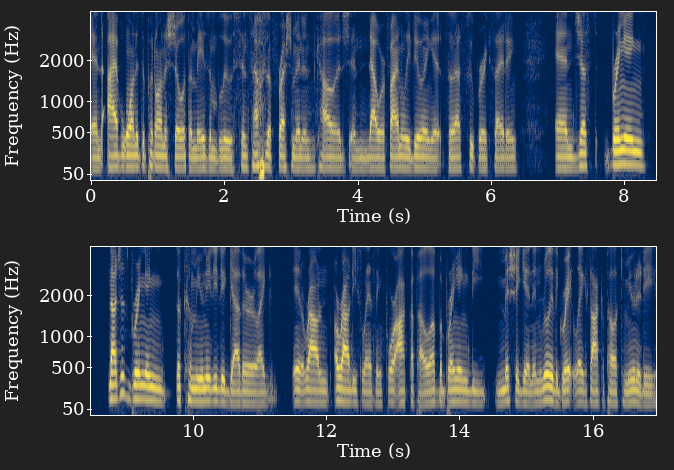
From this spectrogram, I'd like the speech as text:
And I've wanted to put on a show with Amazing Blue since I was a freshman in college. And now we're finally doing it. So that's super exciting. And just bringing, not just bringing the community together, like in, around around East Lansing for acapella, but bringing the Michigan and really the Great Lakes acapella community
